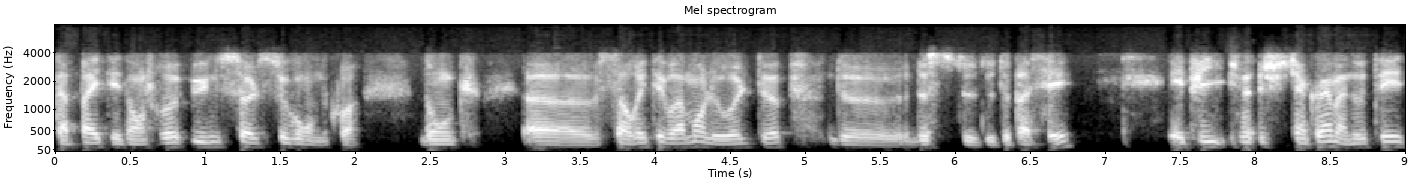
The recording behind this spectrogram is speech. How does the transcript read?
t'as pas été dangereux une seule seconde, quoi. Donc, euh, ça aurait été vraiment le hold-up de, de, de, de, passer. Et puis, je, je, tiens quand même à noter,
